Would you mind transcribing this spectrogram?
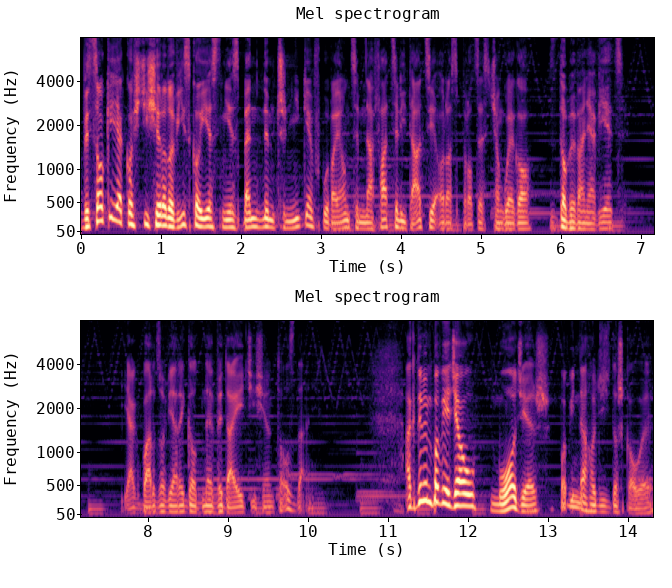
Wysokiej jakości środowisko jest niezbędnym czynnikiem wpływającym na facylitację oraz proces ciągłego zdobywania wiedzy. Jak bardzo wiarygodne wydaje ci się to zdanie? A gdybym powiedział, młodzież powinna chodzić do szkoły,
